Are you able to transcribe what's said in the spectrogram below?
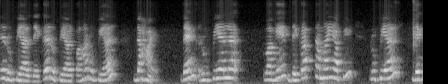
ඒ රුපියල් 2, රුපියල් 5, රුපියල් 10. දැන් රුපියල වගේ දෙකක් තමයි අපි රුපියල් දෙක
